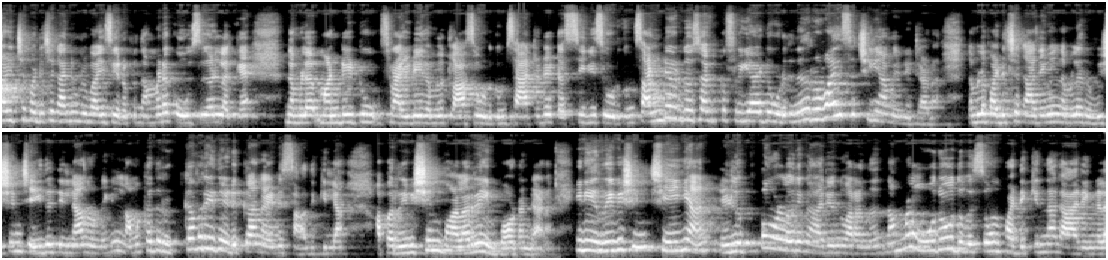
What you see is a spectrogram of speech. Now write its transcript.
ആഴ്ച പഠിച്ച കാര്യം റിവൈസ് ചെയ്യണം. അപ്പം നമ്മുടെ കോഴ്സുകളിലൊക്കെ നമ്മൾ മൺഡേ ടു ഫ്രൈഡേ നമ്മൾ ക്ലാസ് കൊടുക്കും. സാറ്റർഡേ ടെസ്റ്റ് സീരീസ് കൊടുക്കും. സൺഡേ ഒരു ദിവസം അവർക്ക് ഫ്രീ ആയിട്ട് കൊടുക്കുന്നത് റിവൈസ് ചെയ്യാൻ വേണ്ടിയിട്ടാണ്. നമ്മൾ പഠിച്ച കാര്യങ്ങൾ നമ്മൾ റിവിഷൻ ചെയ്തിട്ടില്ല എന്നുണ്ടെങ്കിൽ നമുക്കത് റിക്കവർ ചെയ്ത് എടുക്കാനായിട്ട് സാധിക്കില്ല. അപ്പം റിവിഷൻ വളരെ ഇമ്പോർട്ടന്റ് ആണ്. ഇനി റിവിഷൻ ചെയ്യാൻ എളുപ്പമുള്ള ഒരു കാര്യം എന്ന് പറയുന്നത് നമ്മൾ ഓരോ ദിവസവും പഠിക്കുന്ന കാര്യങ്ങൾ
